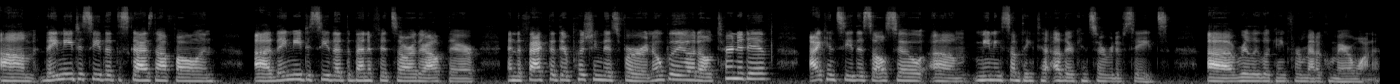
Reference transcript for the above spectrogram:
Um, they need to see that the sky's not falling. Uh, they need to see that the benefits are out there. And the fact that they're pushing this for an opioid alternative, I can see this also um, meaning something to other conservative states uh, really looking for medical marijuana.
